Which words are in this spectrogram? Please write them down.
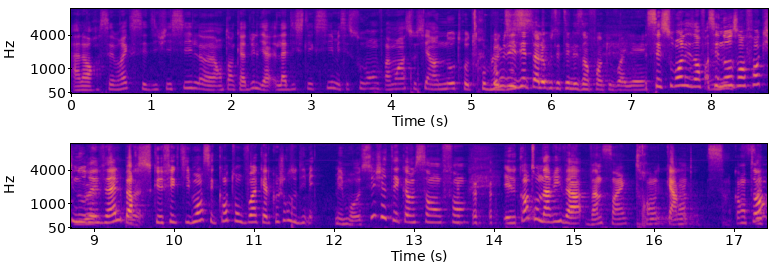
alors, c'est vrai que c'est difficile euh, en tant qu'adulte. Il y a la dyslexie, mais c'est souvent vraiment associé à un autre trouble. Vous me disiez tout à l'heure que c'était les enfants qui voyaient. C'est souvent les enfants. C'est mhm. nos enfants qui nous révèlent parce qu'effectivement, c'est quand on voit quelque chose, on dit mais, mais moi aussi j'étais comme ça enfant. Et quand on arrive à 25, 30, 40, 50 ans,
